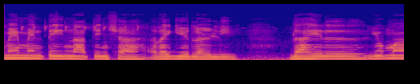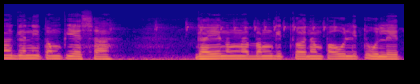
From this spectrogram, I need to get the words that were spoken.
may maintain natin siya regularly. Dahil yung mga ganitong pyesa, gaya ng nabanggit ko ng paulit-ulit,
